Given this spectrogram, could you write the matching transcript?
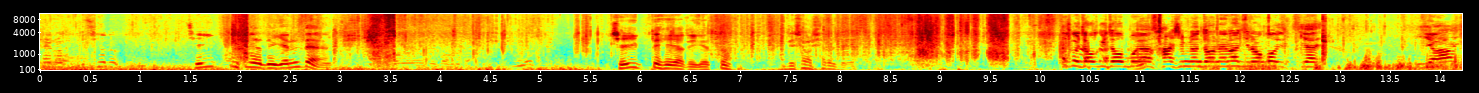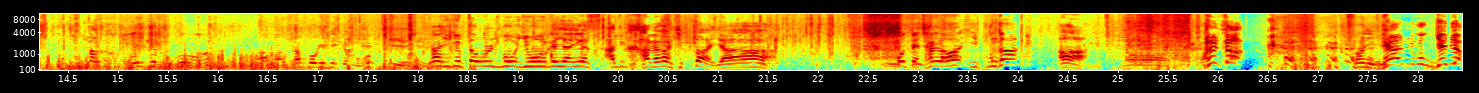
새로 새로 재입부해야 되겠는데. 재입대 해야 되겠어. 군대 생활 시작을 되겠어. 이거 저기 저 뭐야 40년 전에는 이런 거 야, 야왜 이렇게 무거워? 아 막탄복이니까 무겁지. 야 이게 또 오늘 뭐 이거 야 이거 아주 감회가 깊다. 야 어때 잘 나와? 이쁜가? 아. 벌써 대한민국 예병.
